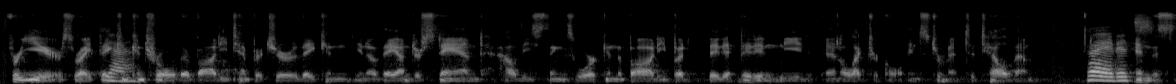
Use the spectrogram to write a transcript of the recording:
for years, right? They yeah. can control their body temperature. They can, you know, they understand how these things work in the body, but they, they didn't need an electrical instrument to tell them. Right. It's... And this,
